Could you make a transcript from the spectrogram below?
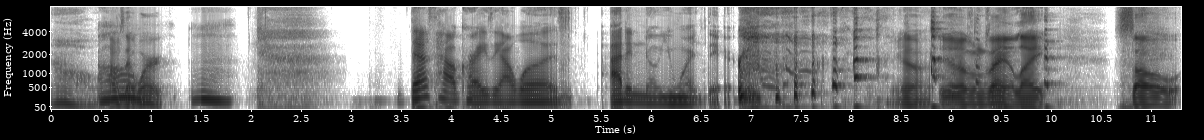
No, I was at Oh. work. Mm. That's how crazy I was. I didn't know you weren't there. Yeah, you know what I'm saying. Like, so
